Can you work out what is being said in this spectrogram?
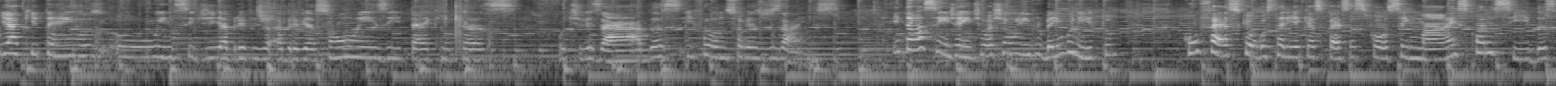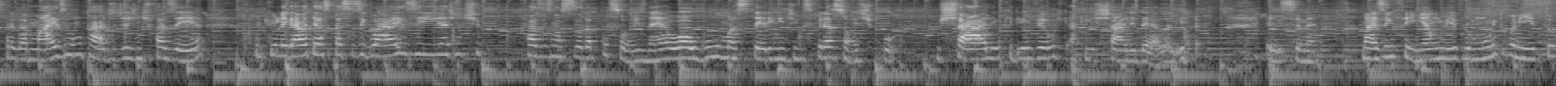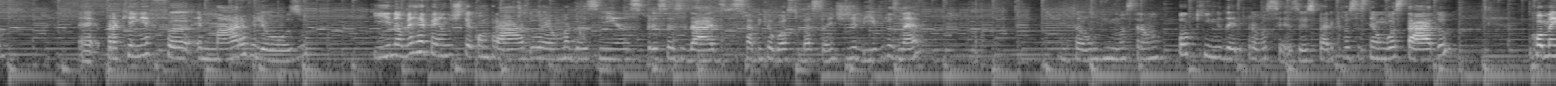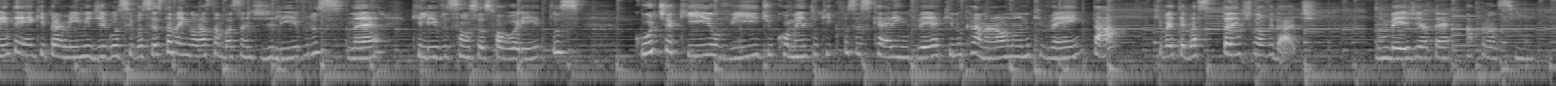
E aqui tem os, o índice de abreviações e técnicas utilizadas e falando sobre os designs. Então assim, gente, eu achei um livro bem bonito. Confesso que eu gostaria que as peças fossem mais parecidas para dar mais vontade de a gente fazer, porque o legal é ter as peças iguais e a gente faz as nossas adaptações, né? Ou algumas terem de inspirações, tipo o chale, eu queria ver aquele chale dela ali, esse, né? Mas enfim, é um livro muito bonito. É, para quem é fã, é maravilhoso. E não me arrependo de ter comprado, é uma das minhas preciosidades. Sabem que eu gosto bastante de livros, né? Então vim mostrar um pouquinho dele para vocês. Eu espero que vocês tenham gostado. Comentem aqui para mim, me digam se vocês também gostam bastante de livros, né? Que livros são seus favoritos. Curte aqui o vídeo, comenta o que, que vocês querem ver aqui no canal no ano que vem, tá? que vai ter bastante novidade. Um beijo e até a próxima!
